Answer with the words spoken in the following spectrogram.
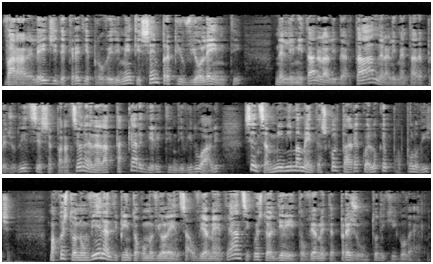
varare leggi, decreti e provvedimenti sempre più violenti nel limitare la libertà, nell'alimentare pregiudizi e separazione nell'attaccare diritti individuali senza minimamente ascoltare quello che il popolo dice. Ma questo non viene dipinto come violenza, ovviamente, anzi questo è il diritto, ovviamente presunto, di chi governa.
